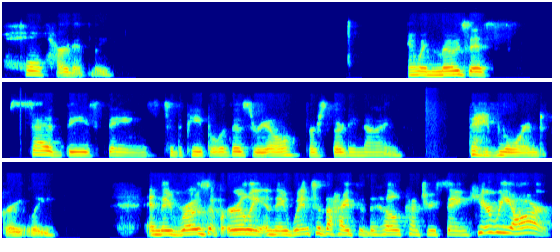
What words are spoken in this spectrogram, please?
wholeheartedly. And when Moses said these things to the people of Israel, verse 39, they mourned greatly. And they rose up early and they went to the heights of the hill country, saying, Here we are.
